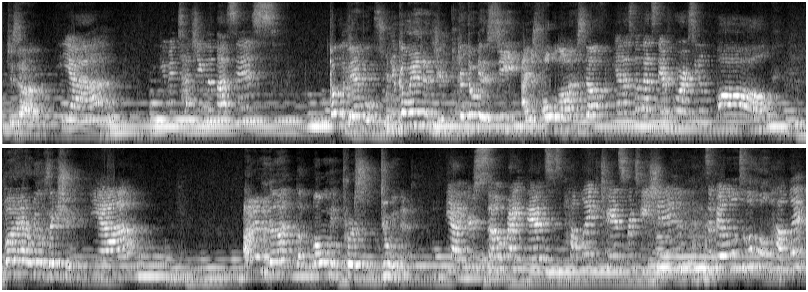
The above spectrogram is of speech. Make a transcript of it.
Which is, um, Yeah. You've been touching the buses? couple examples. When you go in and you you don't get a seat, I just hold on to stuff. Yeah, that's what that's there for, so you don't fall. But I had a realization. Yeah? I'm not the only person doing that. Yeah, you're so right there. This is public transportation. Public.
